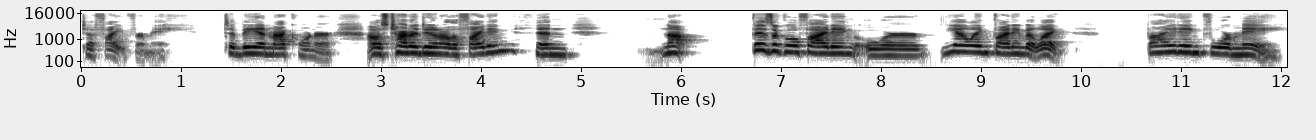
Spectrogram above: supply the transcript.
to fight for me to be in my corner. I was tired of doing all the fighting and not physical fighting or yelling fighting, but like fighting for me,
